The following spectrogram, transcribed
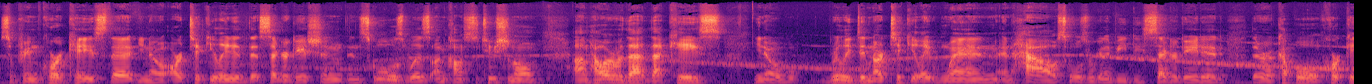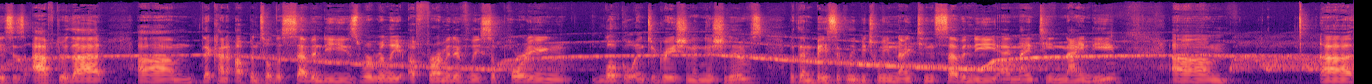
Supreme Court case that you know articulated that segregation in schools was unconstitutional. Um, however, that that case you know really didn't articulate when and how schools were going to be desegregated. There are a couple court cases after that um, that kind of up until the 70s were really affirmatively supporting local integration initiatives. But then basically between 1970 and 1990, um, uh,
